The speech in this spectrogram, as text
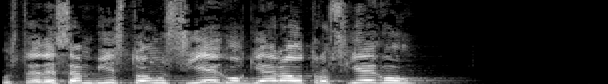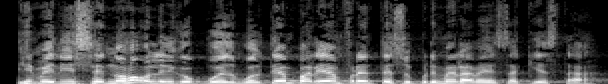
¿ustedes han visto a un ciego guiar a otro ciego? Y me dice, no, le digo, pues volteen para allá enfrente su primera vez, aquí está.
